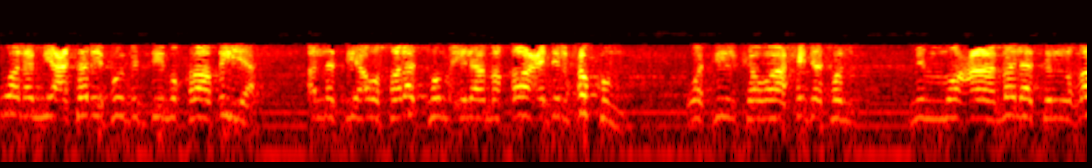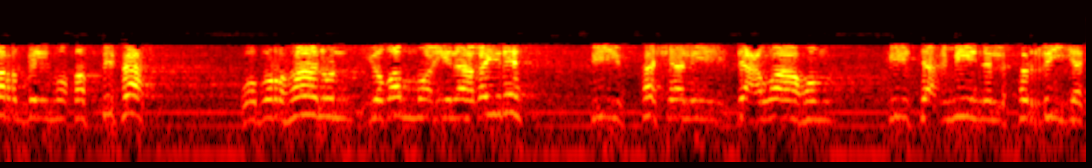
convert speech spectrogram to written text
ولم يعترفوا بالديمقراطية التي أوصلتهم إلى مقاعد الحكم. وتلك واحدة من معاملة الغرب المطففة وبرهان يضم إلى غيره في فشل دعواهم في تأمين الحرية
